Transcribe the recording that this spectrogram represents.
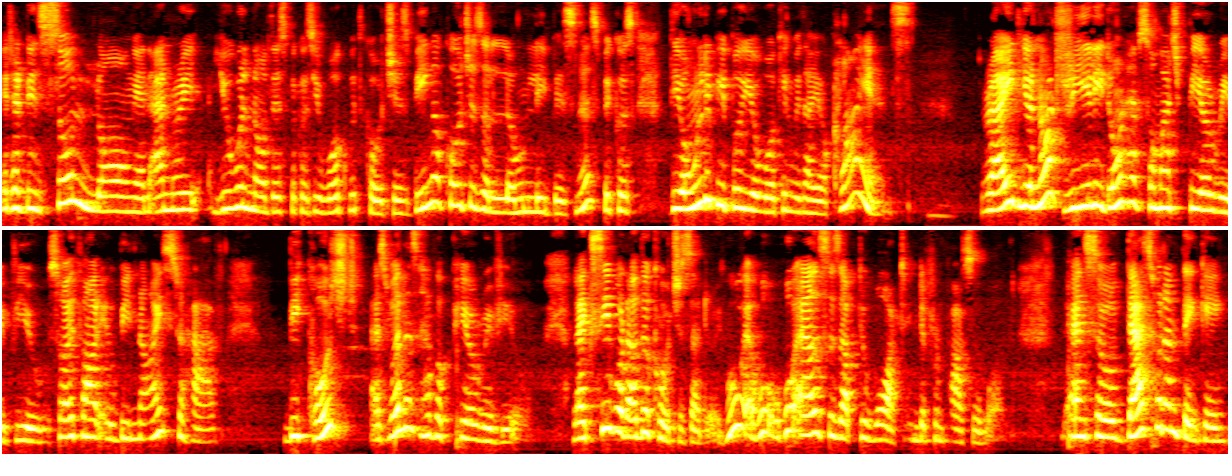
it had been so long, and Anne Marie, you will know this because you work with coaches. Being a coach is a lonely business because the only people you're working with are your clients, right? You're not really, don't have so much peer review. So I thought it would be nice to have be coached as well as have a peer review. Like, see what other coaches are doing. Who, who, who else is up to what in different parts of the world? And so that's what I'm thinking.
